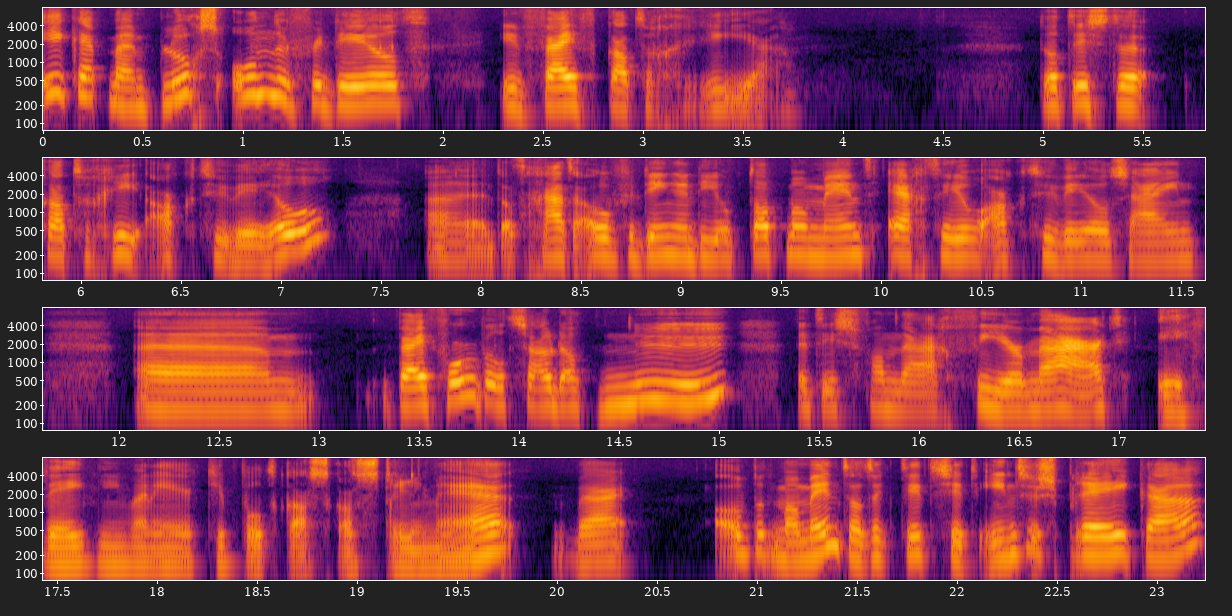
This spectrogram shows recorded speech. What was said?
ik heb mijn blogs onderverdeeld in vijf categorieën. Dat is de categorie actueel. Uh, dat gaat over dingen die op dat moment echt heel actueel zijn. Uh, bijvoorbeeld zou dat nu, het is vandaag 4 maart, ik weet niet wanneer ik die podcast kan streamen, hè? maar op het moment dat ik dit zit in te spreken,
